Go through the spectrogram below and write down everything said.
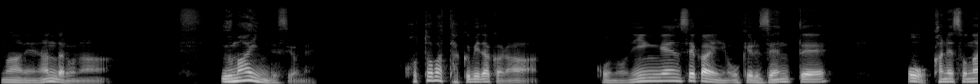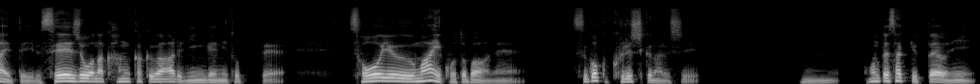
まあね、なんだろうな。うまいんですよね。言葉巧みだから、この人間世界における前提を兼ね備えている正常な感覚がある人間にとって、そういううまい言葉はね、すごく苦しくなるし、うん、本当にさっき言ったように、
